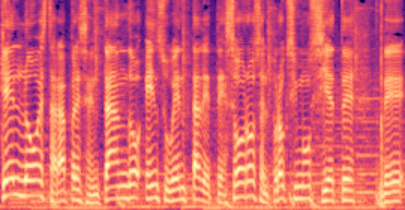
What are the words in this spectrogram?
que lo estará presentando en su venta de tesoros el próximo 7 de,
